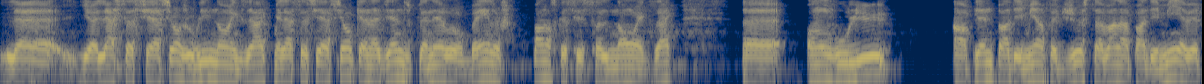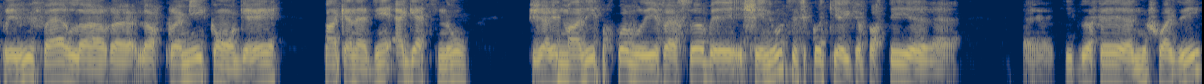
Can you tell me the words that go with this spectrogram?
il y a l'association, j'oublie le nom exact, mais l'Association canadienne du plein air urbain, je pense que c'est ça le nom exact, euh, ont voulu, en pleine pandémie, en fait, juste avant la pandémie, avaient prévu faire leur, euh, leur premier congrès pan-canadien à Gatineau. Puis j'aurais demandé pourquoi vous vouliez faire ça. Bien, chez nous, c'est quoi qui a, porté, euh, qui vous a fait nous choisir?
